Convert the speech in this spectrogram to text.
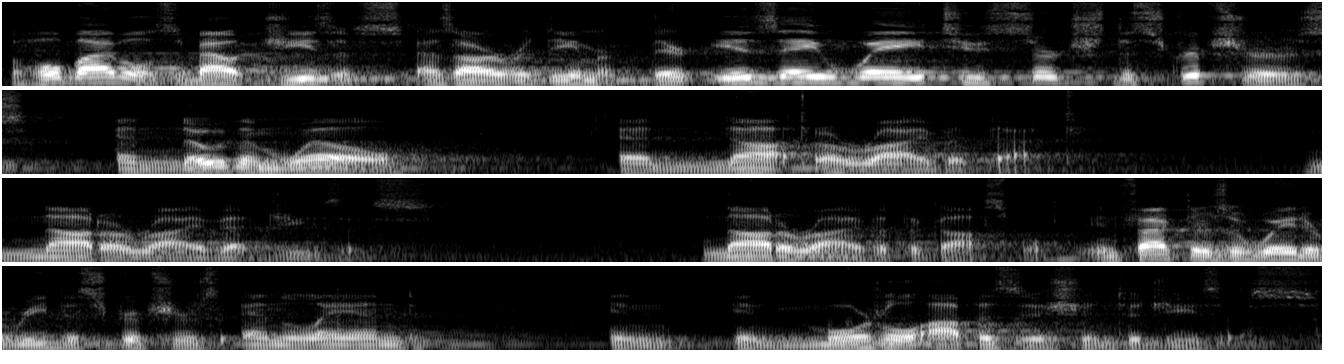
The whole Bible is about Jesus as our Redeemer. There is a way to search the Scriptures and know them well and not arrive at that, not arrive at Jesus not arrive at the gospel. In fact, there's a way to read the scriptures and land in, in mortal opposition to Jesus.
